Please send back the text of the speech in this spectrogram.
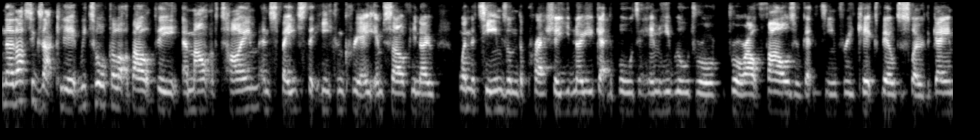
No, that's exactly it. We talk a lot about the amount of time and space that he can create himself. You know, when the team's under pressure, you know, you get the ball to him, he will draw draw out fouls. He'll get the team free kicks, be able to slow the game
